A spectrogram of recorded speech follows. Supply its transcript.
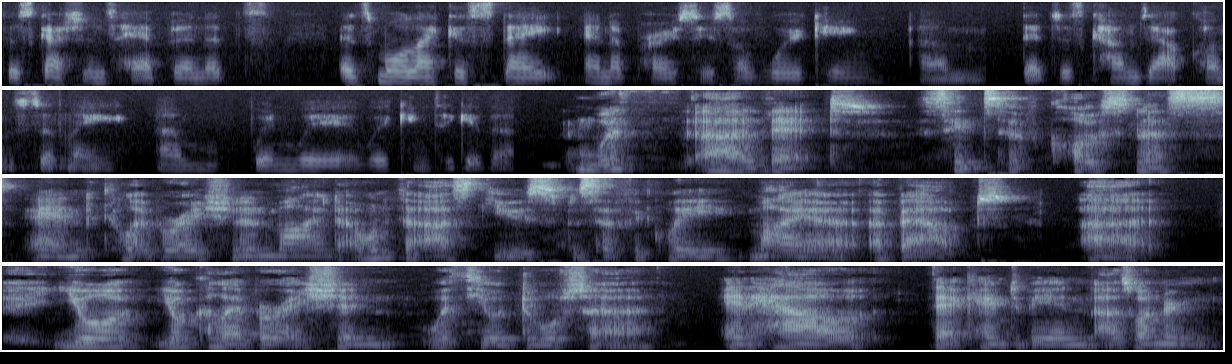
discussions happen. It's it's more like a state and a process of working um, that just comes out constantly um, when we're working together. With uh, that sense of closeness and collaboration in mind, I wanted to ask you specifically, Maya, about uh, your your collaboration with your daughter and how that came to be. And I was wondering,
